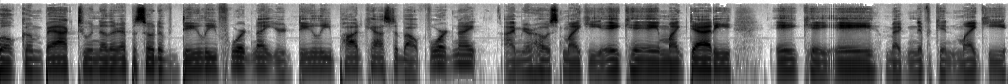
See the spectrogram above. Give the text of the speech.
Welcome back to another episode of Daily Fortnite, your daily podcast about Fortnite. I'm your host, Mikey, aka Mike Daddy, aka Magnificent Mikey.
